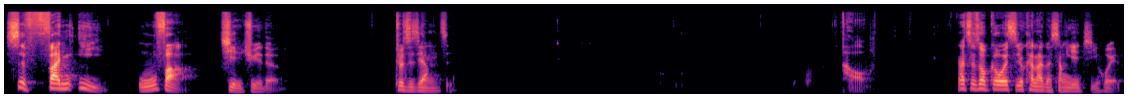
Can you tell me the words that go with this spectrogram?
是翻译无法解决的，就是这样子。好。那这时候各位是就看到一个商业机会了，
